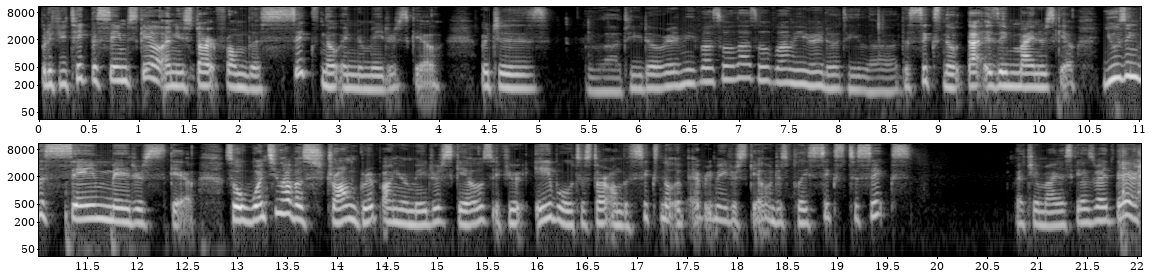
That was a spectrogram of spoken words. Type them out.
But if you take the same scale and you start from the sixth note in your major scale, which is La ti do re mi fa sol la sol fa mi re do ti la. The sixth note, that is a minor scale, using the same major scale. So once you have a strong grip on your major scales, if you're able to start on the sixth note of every major scale and just play six to six, that's your minor scales right there.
